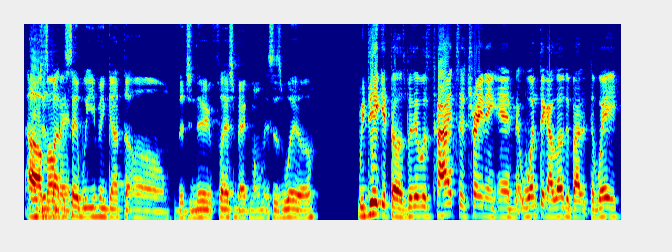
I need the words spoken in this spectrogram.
I was uh, just moment. about to say we even got the um the generic flashback moments as well. We did get those, but it was tied to training. And one thing I loved about it, the way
